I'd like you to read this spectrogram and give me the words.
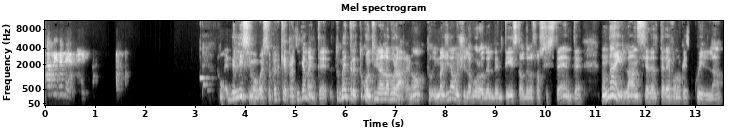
Arrivederci. È bellissimo questo perché praticamente tu, mentre tu continui a lavorare, no? Tu immaginiamoci il lavoro del dentista o dello suo assistente, non hai l'ansia del telefono che squilla,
